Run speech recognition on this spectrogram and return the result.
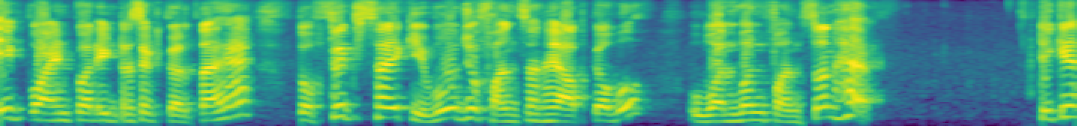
एक पॉइंट पर इंटरसेक्ट करता है तो फिक्स है कि वो जो फ़ंक्शन है आपका, वो वन वन फ़ंक्शन है। ठीक है?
